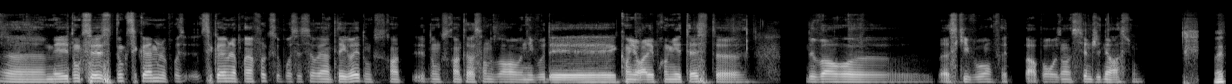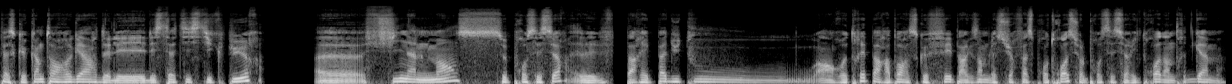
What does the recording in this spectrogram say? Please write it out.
Euh, mais donc c'est donc c'est quand même le c'est quand même la première fois que ce processeur est intégré donc ce sera donc ce sera intéressant de voir au niveau des quand il y aura les premiers tests euh, de voir euh, bah, ce qu'il vaut en fait par rapport aux anciennes générations. Ouais parce que quand on regarde les, les statistiques pures euh, finalement ce processeur paraît pas du tout en retrait par rapport à ce que fait par exemple la Surface Pro 3 sur le processeur i3 d'entrée de gamme.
